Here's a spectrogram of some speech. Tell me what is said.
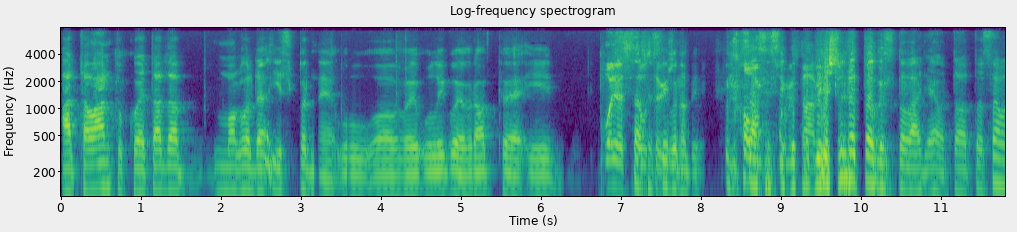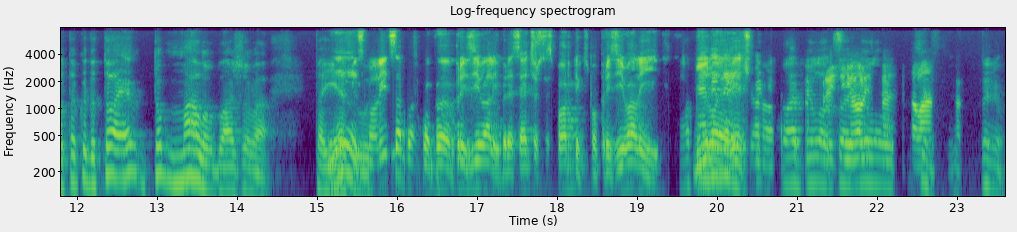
Atalantu koja je tada mogla da ispadne u, ovaj, u Ligu Evrope i bolje da se sigurno bi sasvim sigurno bi išli na to gostovanje, evo, to, to samo, tako da to, je, to malo ublažava ta jezivu. Mi smo lica prizivali, bre, sećaš se, Sporting smo prizivali, bilo je već ono... To je bilo, to je bilo u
